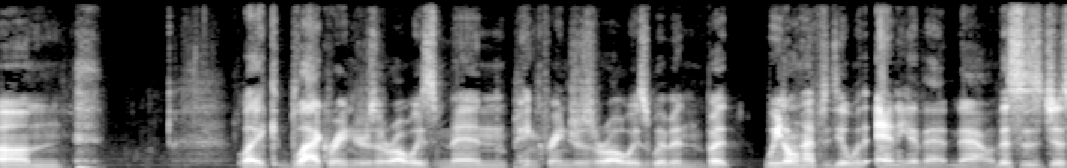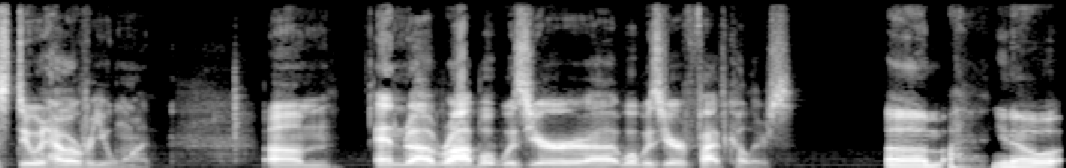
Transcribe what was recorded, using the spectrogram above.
Um, like black rangers are always men, pink rangers are always women. But we don't have to deal with any of that now. This is just do it however you want. Um, and uh, Rob, what was your uh, what was your five colors? Um, you know,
